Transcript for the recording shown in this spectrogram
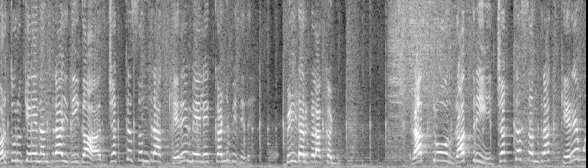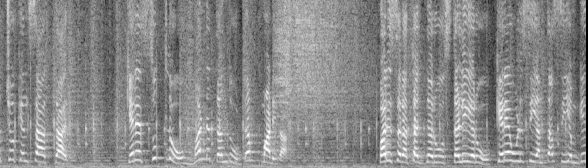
ವರ್ತೂರು ಕೆರೆ ನಂತರ ಇದೀಗ ಜಕ್ಕಸಂದ್ರ ಕೆರೆ ಮೇಲೆ ಕಣ್ಣು ಬಿದ್ದಿದೆ. ಬಿಲ್ಡರ್ಗಳ ಕಣ್ಣು. ರಾತ್ರೋ ರಾತ್ರಿ ಜಕ್ಕಸಂದ್ರ ಕೆರೆ ಮುಚ್ಚೋ ಕೆಲಸ ಆಗ್ತಾ ಇದೆ. ಕೆರೆ ಸುತ್ತಲೂ ಮಣ್ಣು ತಂದು ಡಂಪ್ ಮಾಡಿದ. ಪರಿಸರ ತಜ್ಞರು, ಸ್ಥಳೀಯರು ಕೆರೆ ಉಳಿಸಿ ಅಂತ ಸಿಎಂಗೆ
